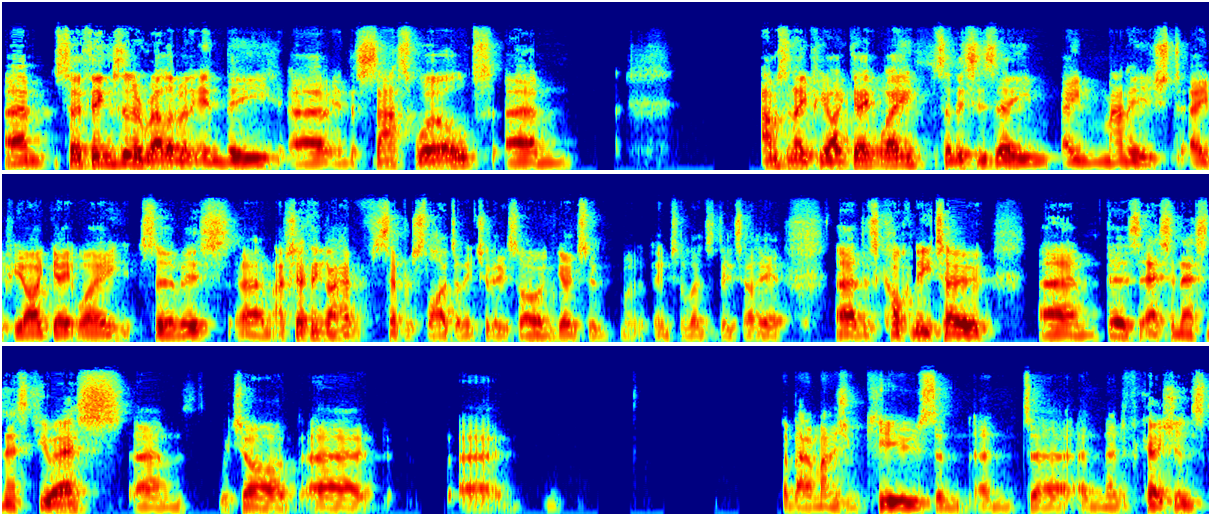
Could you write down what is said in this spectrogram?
Um, so things that are relevant in the uh, in the SaaS world, um, Amazon API Gateway. So this is a, a managed API gateway service. Um, actually, I think I have separate slides on each of these, so I won't go into, into loads of detail here. Uh, there's Cognito, um, there's SNS and SQS, um, which are uh, uh, about managing queues and and, uh, and notifications.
